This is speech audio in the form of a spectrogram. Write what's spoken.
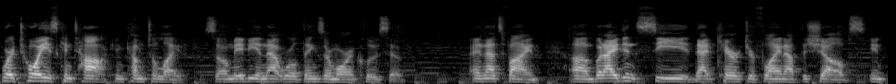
where toys can talk and come to life. So maybe in that world things are more inclusive. And that's fine. Um, but I didn't see that character flying off the shelves in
